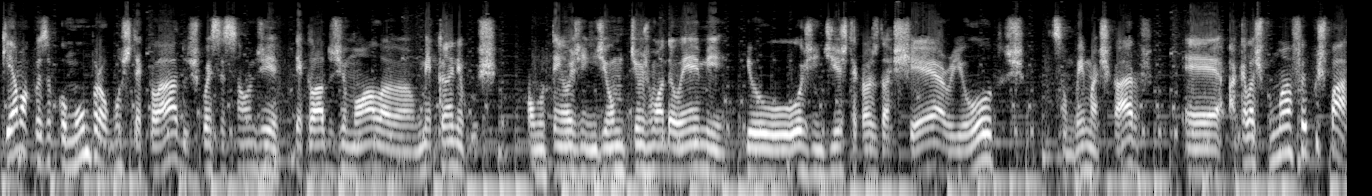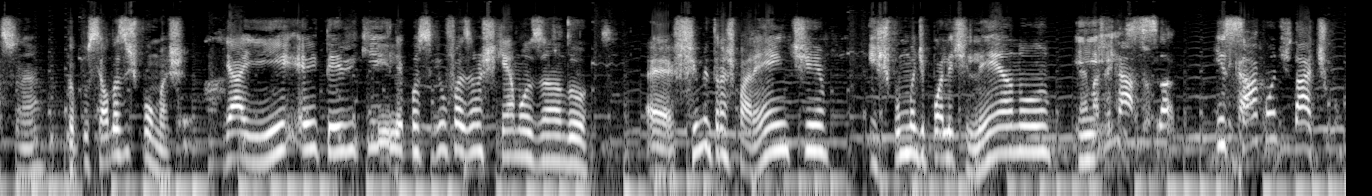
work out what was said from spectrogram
que é uma coisa comum para alguns teclados, com exceção de teclados de mola mecânicos, como tem hoje em dia, um, tinha os Model M e o, hoje em dia os teclados da Sherry e outros, que são bem mais caros, é, aquela espuma foi pro espaço, né? Foi pro céu das espumas. E aí ele teve que. Ele conseguiu fazer um esquema usando é, filme transparente, espuma de polietileno É, e, mas, Ricardo, sa- e Ricardo. saco antistático.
